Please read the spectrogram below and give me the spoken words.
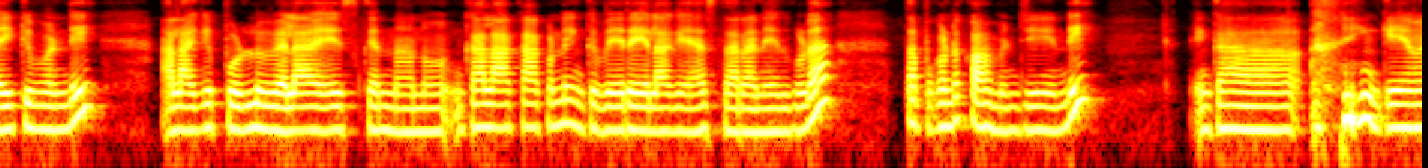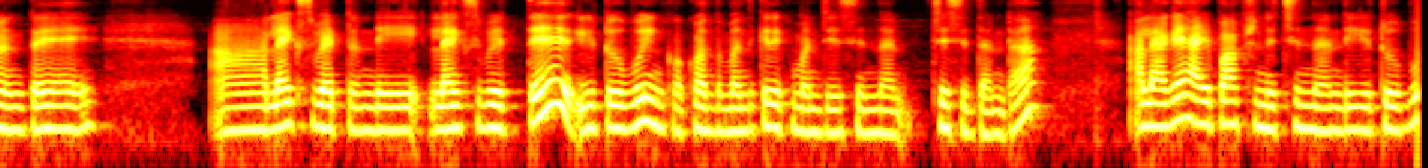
లైక్ ఇవ్వండి. అలాగే పొడులు ఎలా వేసుకున్నాను ఇంకా అలా కాకుండా ఇంకా వేరే ఇలాగ వేస్తారనేది కూడా తప్పకుండా కామెంట్ చేయండి. ఇంకా ఇంకేమంటే లైక్స్ పెట్టండి. లైక్స్ పెడితే యూట్యూబ్ ఇంకా కొంతమందికి రికమెండ్ చేసింద చేసిద్దంట. అలాగే హైప్ ఆప్షన్ ఇచ్చిందండి యూట్యూబ్.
